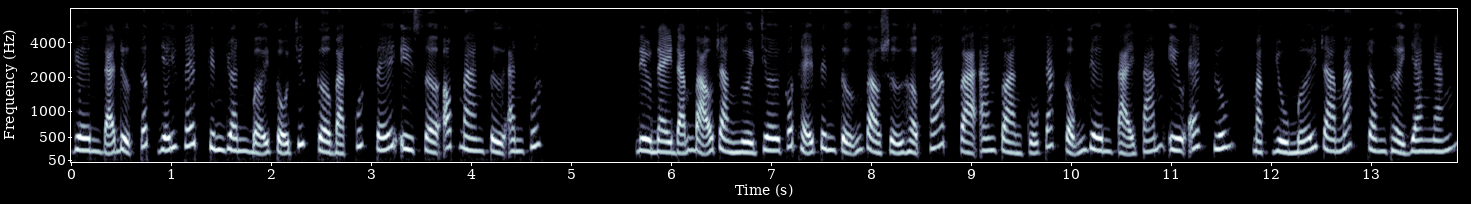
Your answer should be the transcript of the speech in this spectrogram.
Game đã được cấp giấy phép kinh doanh bởi tổ chức cờ bạc quốc tế ESA Oman từ Anh Quốc. Điều này đảm bảo rằng người chơi có thể tin tưởng vào sự hợp pháp và an toàn của các cổng game tại 8 US Club, mặc dù mới ra mắt trong thời gian ngắn.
